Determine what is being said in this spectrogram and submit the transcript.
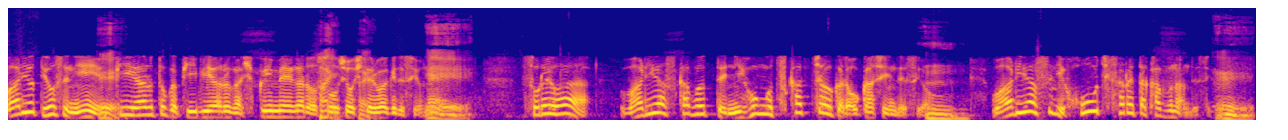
バリューって要するに、PR とか PBR が低い銘柄を総称してるわけですよね。はい。はいえ、それは割安株って日本語使っちゃうからおかしいんですよ、うん、割安に放置された株なんですよ、え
